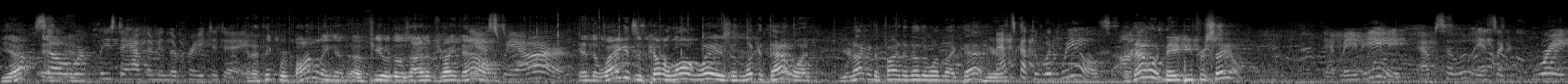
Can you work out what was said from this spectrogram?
Yeah. so and, and- we're pleased to have them in the parade today. and I think we're modeling a, a few of those items right now. Yes, we are. and the wagons have come a long ways. And look at that one. You're not going to find another one like that here. That's got the wood wheels on and that it. one may be for sale. It may be, absolutely. It's a great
